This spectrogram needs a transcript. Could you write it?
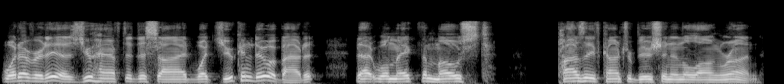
whatever it is, you have to decide what you can do about it that will make the most positive contribution in the long run.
